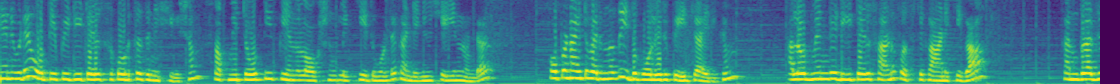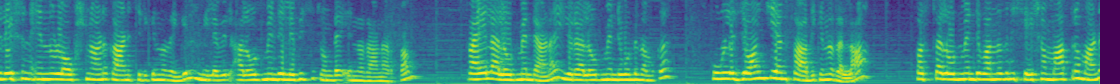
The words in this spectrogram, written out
ഞാനിവിടെ ഒ ടി പി ഡീറ്റെയിൽസ് കൊടുത്തതിന് ശേഷം സബ്മിറ്റ് ഒ ടി പി എന്നുള്ള ഓപ്ഷൻ ക്ലിക്ക് ചെയ്തുകൊണ്ട് കണ്ടിന്യൂ ചെയ്യുന്നുണ്ട്. ഓപ്പൺ ആയിട്ട് വരുന്നത് ഇതുപോലൊരു പേജ് ആയിരിക്കും. അലോട്ട്മെന്റ് ഡീറ്റെയിൽസ് ആണ് ഫസ്റ്റ് കാണിക്കുക. കൺഗ്രാജുലേഷൻ എന്നുള്ള ഓപ്ഷനാണ് കാണിച്ചിരിക്കുന്നതെങ്കിൽ നിലവിൽ അലോട്ട്മെന്റ് ലഭിച്ചിട്ടുണ്ട് എന്നതാണ് അർത്ഥം. ട്രയൽ അലോട്ട്മെന്റ് ആണ്. ഈ ഒരു അലോട്ട്മെന്റ് കൊണ്ട് നമുക്ക് സ്കൂളിൽ ജോയിൻ ചെയ്യാൻ സാധിക്കുന്നതല്ല. ഫസ്റ്റ് അലോട്ട്മെന്റ് വന്നതിന് ശേഷം മാത്രമാണ്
